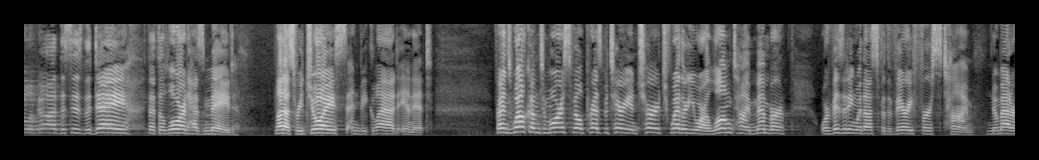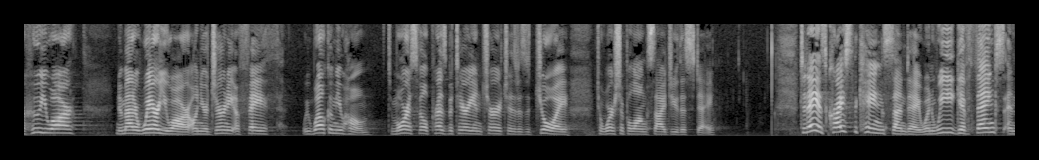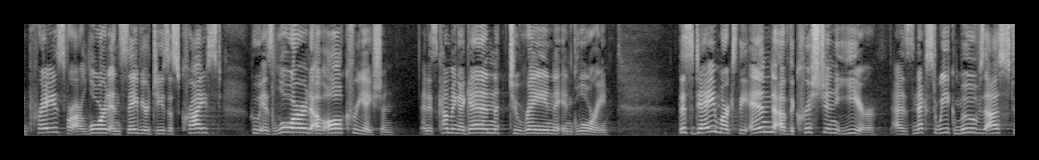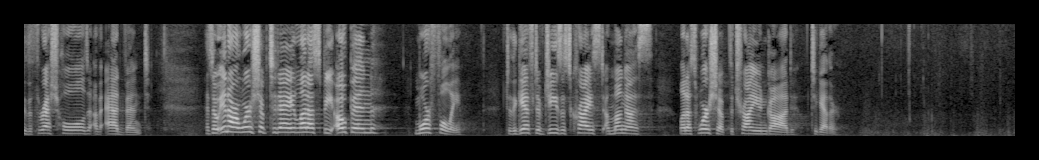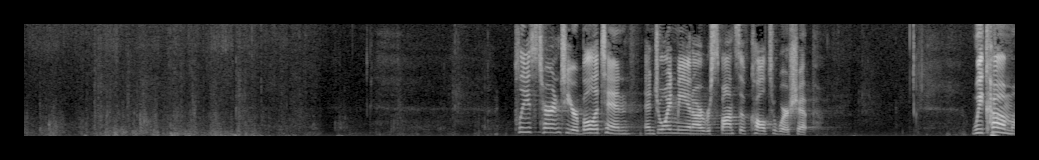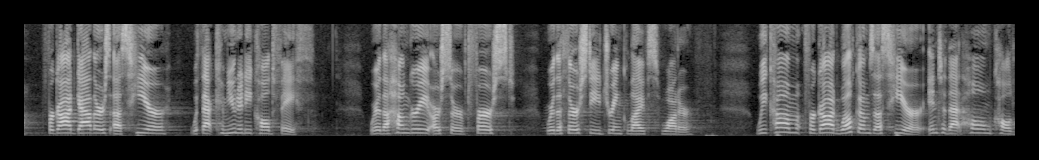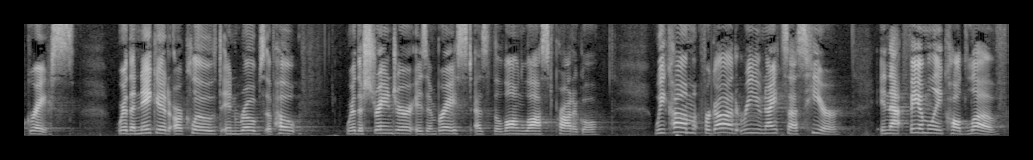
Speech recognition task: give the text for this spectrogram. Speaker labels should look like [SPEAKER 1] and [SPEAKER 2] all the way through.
[SPEAKER 1] people of God, this is the day that the Lord has made. Let us rejoice and be glad in it. Friends, welcome to Morrisville Presbyterian Church, whether you are a longtime member or visiting with us for the very first time. No matter who you are, no matter where you are on your journey of faith, we welcome you home to Morrisville Presbyterian Church. It is a joy to worship alongside you this day. Today is Christ the King Sunday when we give thanks and praise for our Lord and Savior Jesus Christ, who is Lord of all creation and is coming again to reign in glory. This day marks the end of the Christian year as next week moves us to the threshold of Advent. And so, in our worship today, let us be open more fully to the gift of Jesus Christ among us. Let us worship the triune God together.
[SPEAKER 2] Please turn to your bulletin and join me in our responsive call to worship. We come, for God gathers us here with that community called faith, where the hungry are served first, where the thirsty drink life's water. We come, for God welcomes us here into that home called grace, where the naked are clothed in robes of hope, where the stranger is embraced as the long lost prodigal. We come, for God reunites us here in that family called love,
